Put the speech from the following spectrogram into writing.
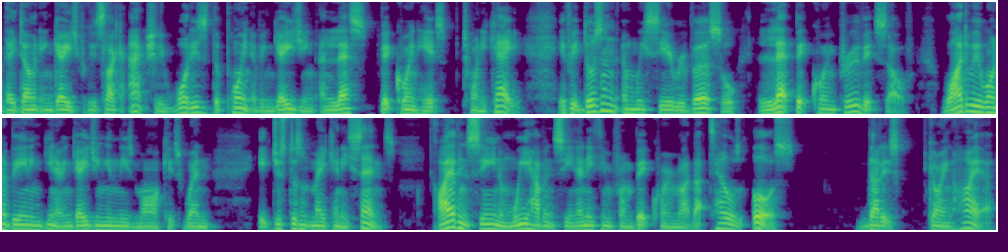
they don't engage because it's like actually what is the point of engaging unless bitcoin hits 20k if it doesn't and we see a reversal let bitcoin prove itself why do we want to be in, you know engaging in these markets when it just doesn't make any sense? I haven't seen and we haven't seen anything from Bitcoin right that tells us that it's going higher.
